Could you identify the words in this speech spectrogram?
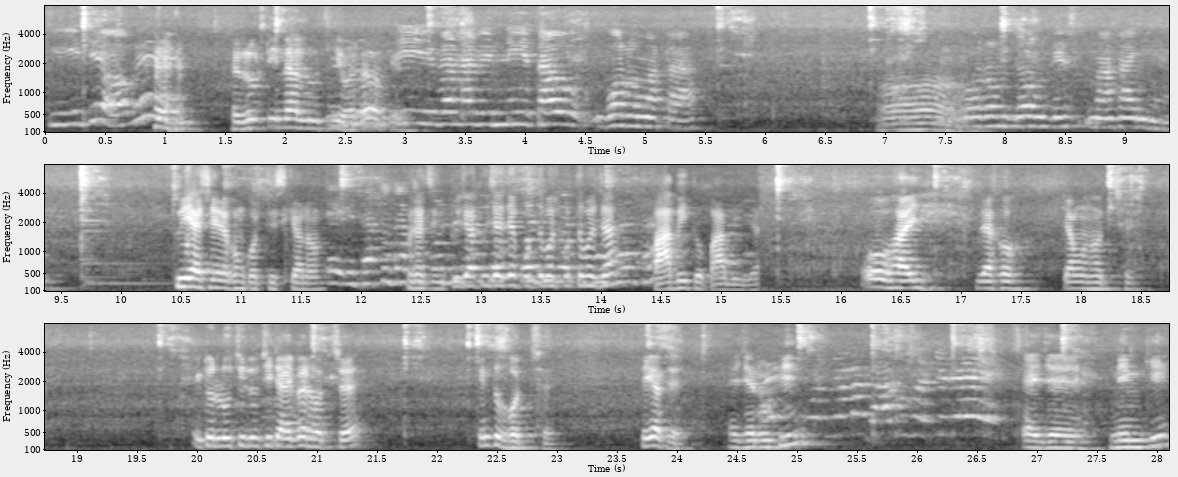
কি যে হবে? রুটি না লুচি হলো রুটি বানাবি নিয়ে তাও গরম আটা। ও, গরম জল বেশ না হয় না তুই আছে এরকম করছিস কেন? তুই যা তুই যা যা পড়তে বস পড়তে বস যা। পাবি তো পাবি যা। ও ভাই দেখো কেমন হচ্ছে। একটু লুচি লুচি টাইপের হচ্ছে কিন্তু হচ্ছে। ঠিক আছে? এই যে রুটি এই যে নিমকি,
